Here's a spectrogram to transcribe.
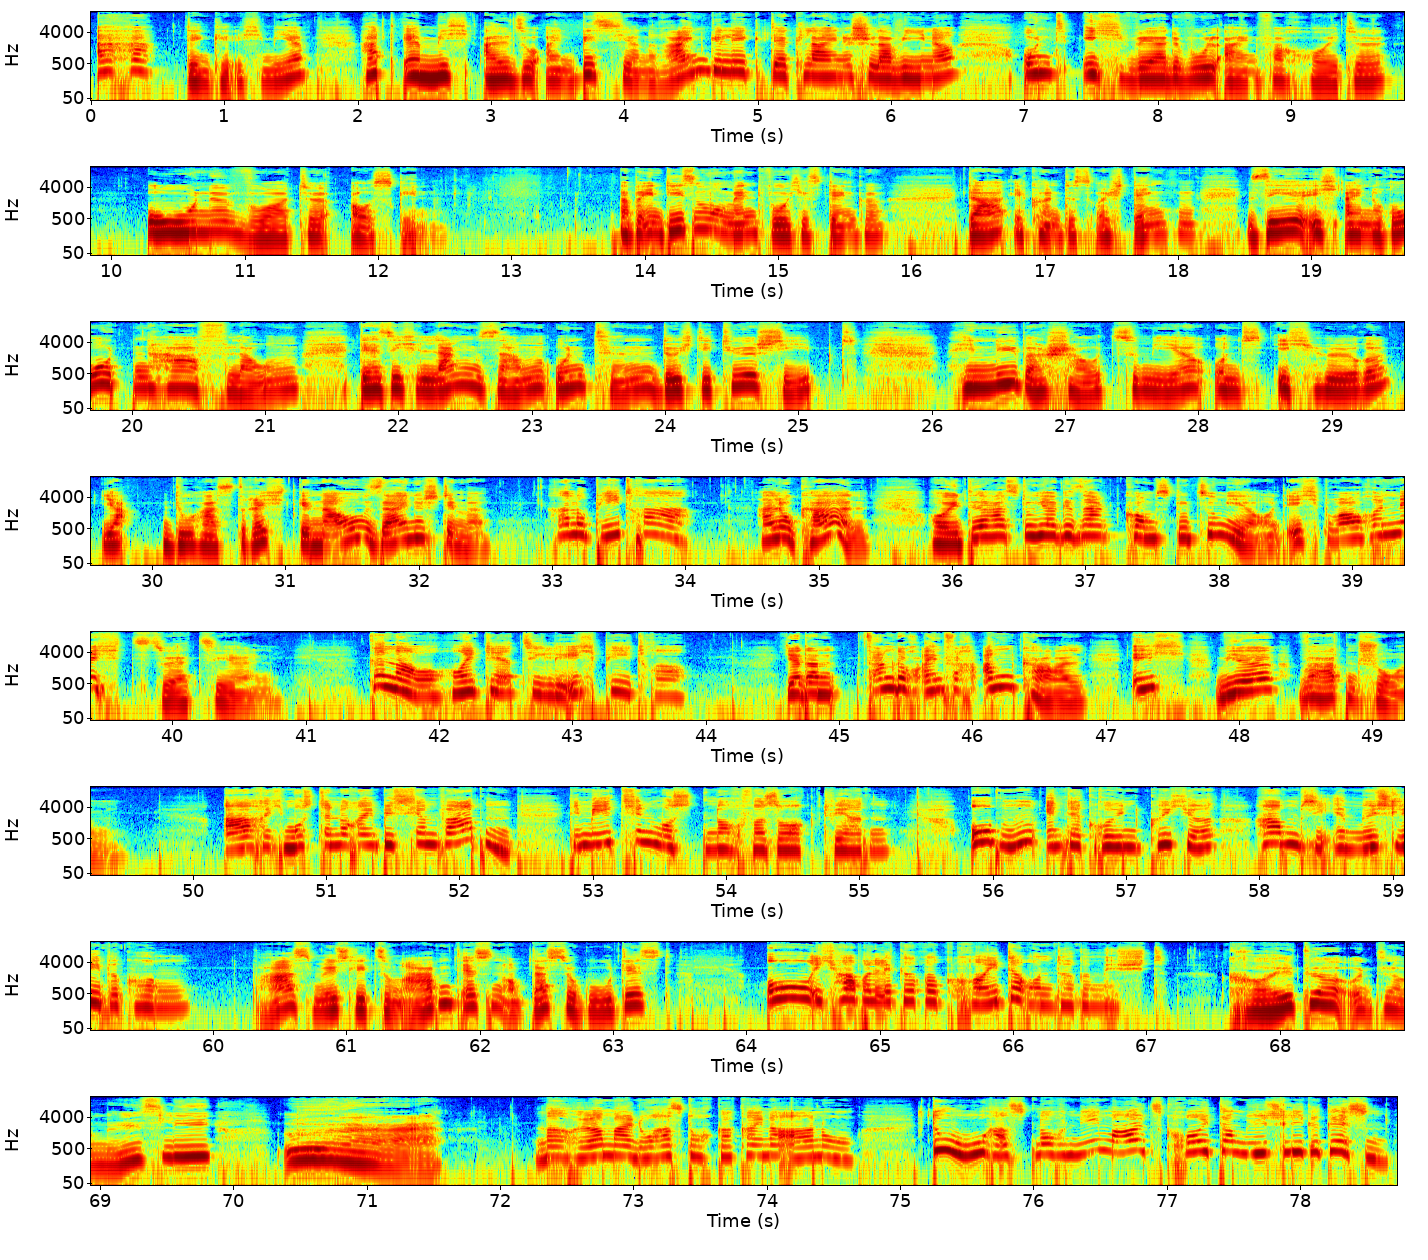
Aha, denke ich mir, hat er mich also ein bisschen reingelegt, der kleine Schlawiner, und ich werde wohl einfach heute ohne Worte ausgehen. Aber in diesem Moment, wo ich es denke, da, ihr könnt es euch denken, sehe ich einen roten Haarflaum, der sich langsam unten durch die Tür schiebt, hinüberschaut zu mir und ich höre, ja, Du hast recht, genau seine Stimme. Hallo Petra. Hallo Karl. Heute hast du ja gesagt, kommst du zu mir und ich brauche nichts zu erzählen. Genau, heute erzähle ich Petra. Ja, dann fang doch einfach an, Karl. Ich, wir warten schon. Ach, ich musste noch ein bisschen warten. Die Mädchen mussten noch versorgt werden. Oben in der grünen Küche haben sie ihr Müsli bekommen. Was? Müsli zum Abendessen? Ob das so gut ist? Oh, ich habe leckere Kräuter untergemischt. Kräuter unter Müsli? Uah. Na, hör mal, du hast doch gar keine Ahnung. Du hast noch niemals Kräutermüsli gegessen.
